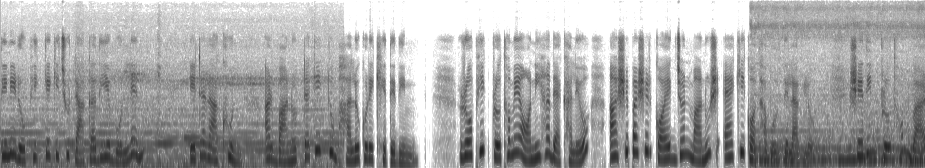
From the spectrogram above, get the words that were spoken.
তিনি রফিককে কিছু টাকা দিয়ে বললেন, এটা রাখুন, আর বানরটাকে একটু ভালো করে খেতে দিন। রফিক প্রথমে অনীহা দেখালেও আশেপাশের কয়েকজন মানুষ একই কথা বলতে লাগল। সেদিন প্রথমবার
